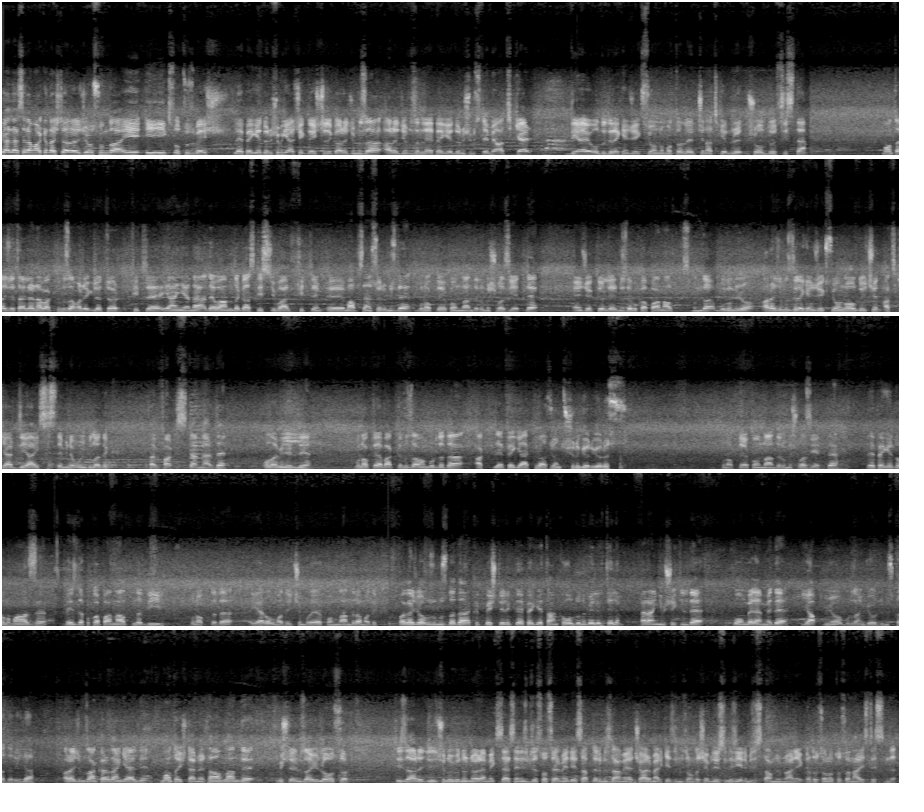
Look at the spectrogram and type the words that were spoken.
Tekrardan selam arkadaşlar. Aracımız Hyundai iX35 LPG dönüşümü gerçekleştirdik aracımıza. Aracımızın LPG dönüşüm sistemi Atiker DI oldu. Direkt enjeksiyonlu motorlar için Atiker'in üretmiş olduğu sistem. Montaj detaylarına baktığımız zaman regülatör, filtre yan yana, devamında gaz kesici valv, filtre, e, map sensörümüz de bu noktaya konumlandırılmış vaziyette. Enjektörlerimiz de bu kapağın alt kısmında bulunuyor. Aracımız direkt enjeksiyonlu olduğu için Atiker DI sistemini uyguladık. Tabii farklı sistemlerde olabilirdi. Bu noktaya baktığımız zaman burada da LPG aktivasyon tuşunu görüyoruz. Bu noktaya konumlandırılmış vaziyette. LPG dolum ağzı bez depo kapağının altında değil. Bu noktada yer olmadığı için buraya konumlandıramadık. Bagaj havuzumuzda da 45 litrelik LPG tankı olduğunu belirtelim. Herhangi bir şekilde bombelenme de yapmıyor buradan gördüğümüz kadarıyla. Aracımız Ankara'dan geldi. Montaj işlemleri tamamlandı. Müşterimize hayırlı olsun. Siz de için uygununu öğrenmek isterseniz bize sosyal medya hesaplarımızdan veya çağrı merkezimizden ulaşabilirsiniz. Yerimiz İstanbul Ümraniye Kadosan Otosanayi sitesinde.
